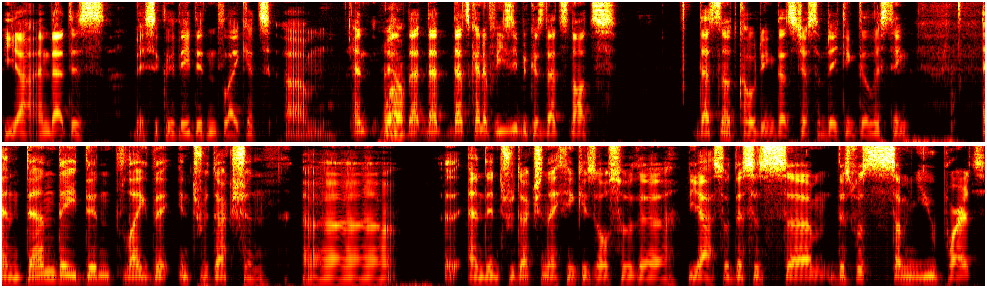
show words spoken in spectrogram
yeah, and that is basically they didn't like it. Um, and well, Yeah. that that that's kind of easy because that's not that's not coding. That's just updating the listing and then they didn't like the introduction uh and the introduction i think is also the yeah so this is um this was some new part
